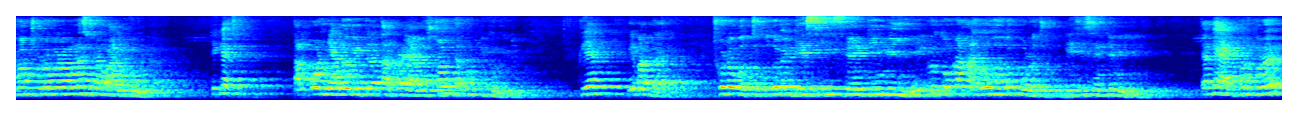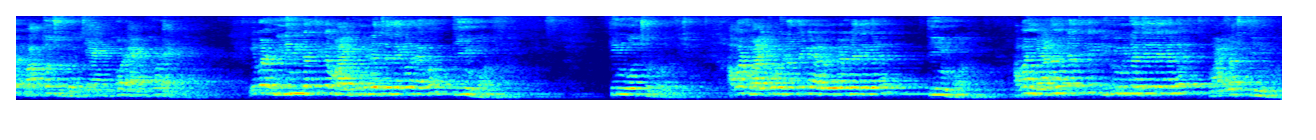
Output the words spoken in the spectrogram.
গুণ ছোট করা মানে সেটা মাইক্রোমিটার ঠিক আছে? তারপর ন্যানোমিটার তারপর অ্যামস্ট্রং তারপর পিকোমিটার ক্লিয়ার এবার দেখো, ছোট করছি, প্রথমে ডেসি সেন্টি মিলি এগুলো তোমরা আগেও হয়তো পড়েছো ডেসি সেন্টি মিলি তাকে এক ঘর করে মাত্র ছোট হচ্ছে এক ঘর এক ঘর এক ঘর। এবার মিলিমিটার থেকে মাইক্রোমিটার যেতে গেলে দেখো, তিন ঘর। তিন ঘর ছোট হচ্ছে আবার মাইক্রোমিটার থেকে ন্যানোমিটার যেতে গেলে তিন ঘর আবার ন্যানোমিটার থেকে পিকোমিটার যেতে গেলে মাইনাস তিন ঘর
